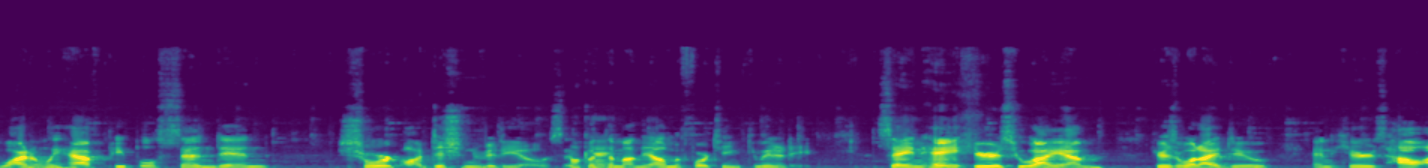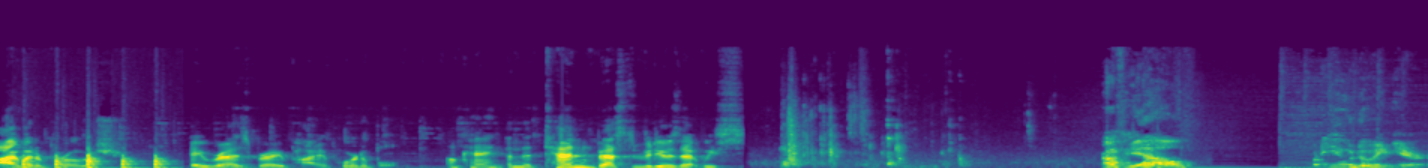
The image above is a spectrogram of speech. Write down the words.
Why don't we have people send in short audition videos and Okay. put them on the Element 14 community, saying, "Hey, here's who I am, here's what I do, and here's how I would approach a Raspberry Pi portable." Okay. And the 10 best videos that we see Raphael, what are you doing here?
